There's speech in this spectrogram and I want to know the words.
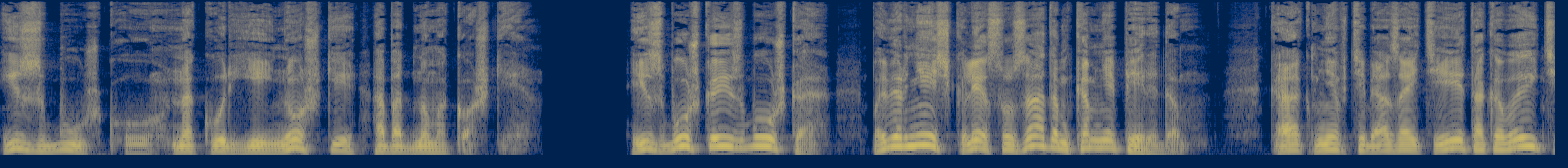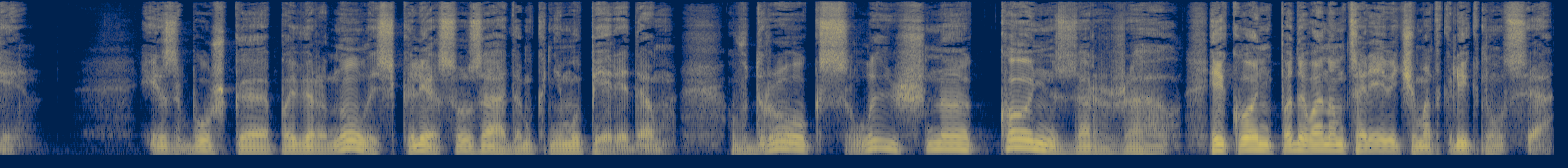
избушку на курьей ножке об одном окошке. «Избушка, избушка, повернись к лесу задом, ко мне передом. Как мне в тебя зайти, так и выйти». Избушка повернулась к лесу задом к нему передом. Вдруг слышно, конь заржал, и конь под Иваном Царевичем откликнулся.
